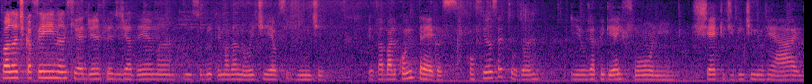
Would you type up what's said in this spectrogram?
Boa noite, cafeína, que é a Jennifer de Diadema. E sobre o tema da noite é o seguinte: eu trabalho com entregas, confiança é tudo, né? E eu já peguei iPhone, cheque de 20 mil reais.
